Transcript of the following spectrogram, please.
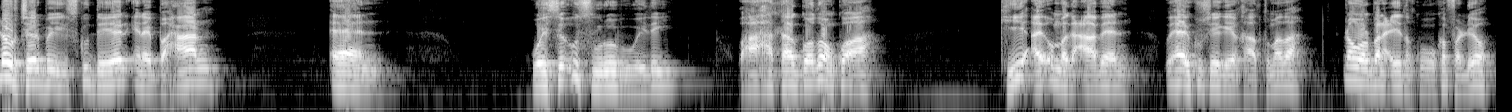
dhowr jeer bay isku dayeen inay baxaan wayse u suuroobi weyday. Waxaa xataa godoon ku ah kii ay u magacaabeen wixii ay ku sheegayeen khaatumada dhan walbana ciidanku uu ka fadhiyo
